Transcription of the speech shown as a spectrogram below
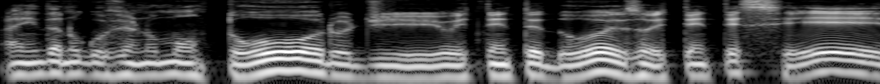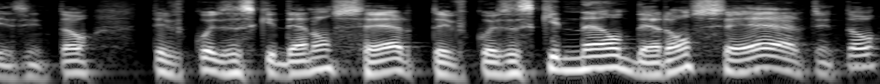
ainda no governo Montoro, de 82 a 86. Então, teve coisas que deram certo, teve coisas que não deram certo. Então,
